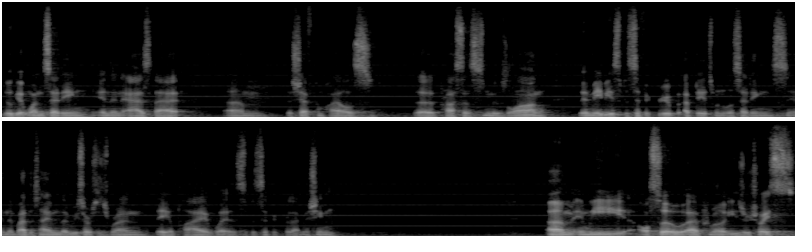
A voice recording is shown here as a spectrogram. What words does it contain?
you'll get one setting, and then as that, um, the chef compiles, the process moves along, then maybe a specific group updates one of those settings, and then by the time the resources run, they apply what is specific for that machine. Um, and we also uh, promote user choice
